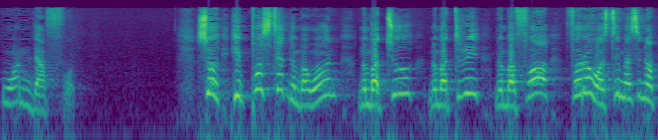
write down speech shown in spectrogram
Wonderful. So he posted number one, number two, number three, number four. Pharaoh was still messing up.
